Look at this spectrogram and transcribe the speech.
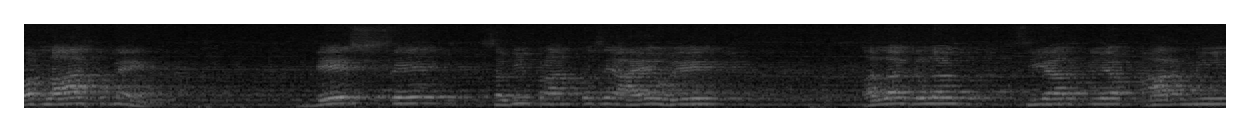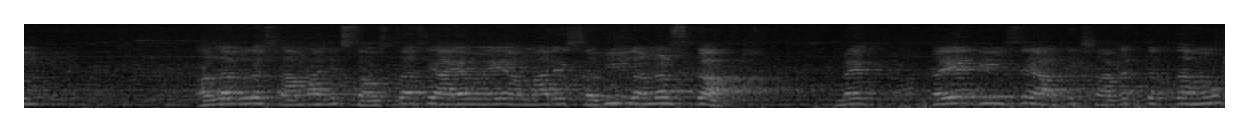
और लास्ट में देश से सभी प्रांतों से आए हुए अलग अलग सीआरपीएफ आर्मी अलग अलग सामाजिक संस्था से आए हुए हमारे सभी रनर्स का मैं तय दिल से हार्दिक स्वागत करता हूँ।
